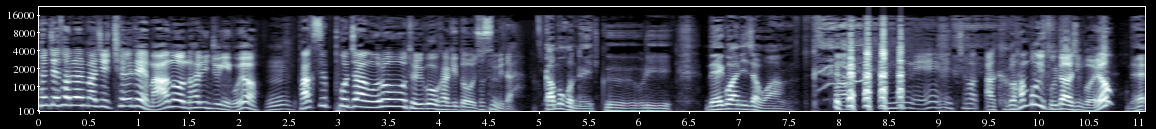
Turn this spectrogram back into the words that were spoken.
현재 설날맞이 최대 만 원 할인 중이고요. 음. 박스 포장으로 들고 가기도 좋습니다. 까먹었네. 그 우리 내관이자 왕. 아, 네, 저, 아 그거 한 분이 둘 다 하신 거예요? 네.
